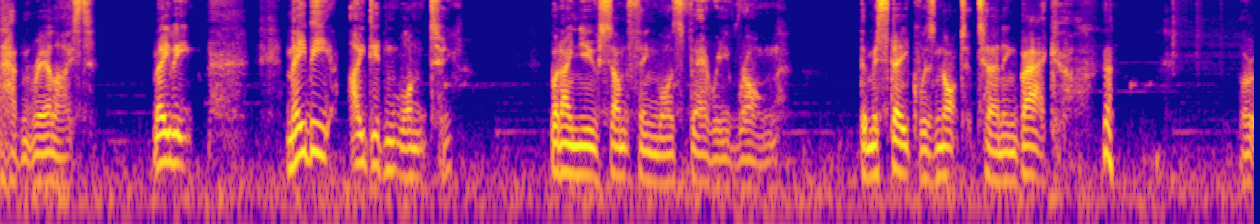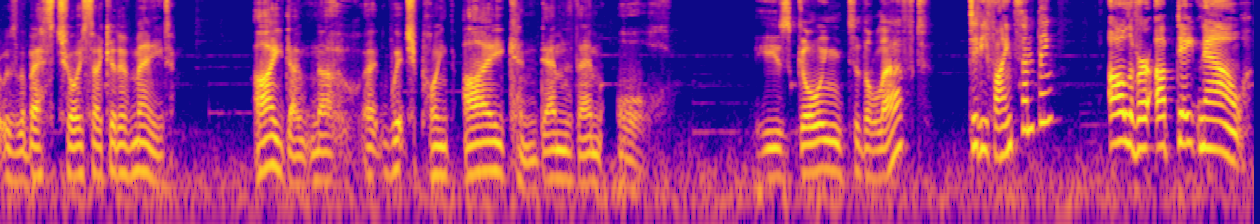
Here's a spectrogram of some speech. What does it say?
hadn't realized. Maybe. Maybe I didn't want to. But I knew something was very wrong. The mistake was not turning back. Or it was the best choice I could have made. I don't know at which point I condemned them all. He's going to the left? Did he find something? Oliver, update now.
